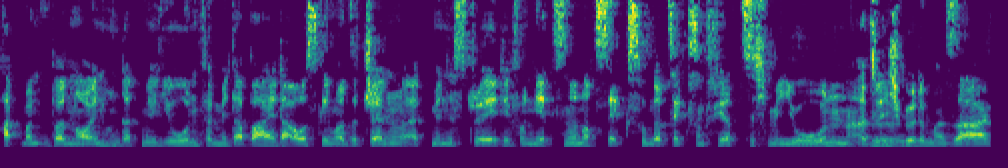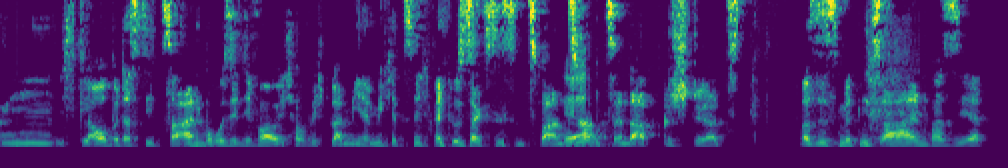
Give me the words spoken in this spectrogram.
hat man über 900 Millionen für Mitarbeiter ausgegeben, also General Administrative, und jetzt nur noch 646 Millionen. Also mhm. ich würde mal sagen, ich glaube, dass die Zahlen positiv waren. Ich hoffe, ich blamier mich jetzt nicht, wenn du sagst, sie sind 20 Prozent ja. abgestürzt. Was ist mit den Zahlen passiert?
